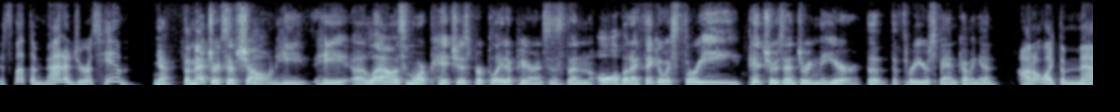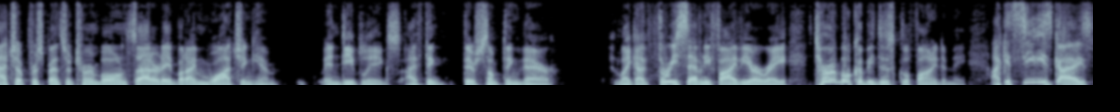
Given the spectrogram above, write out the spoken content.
It's not the manager, it's him. Yeah, the metrics have shown he he allows more pitches per plate appearances than all, but I think it was three pitchers entering the year, the the three year span coming in. I don't like the matchup for Spencer Turnbull on Saturday, but I'm watching him in deep leagues. I think there's something there. Like a 375 ERA. Turnbull could be DeSclafani to me. I could see these guys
